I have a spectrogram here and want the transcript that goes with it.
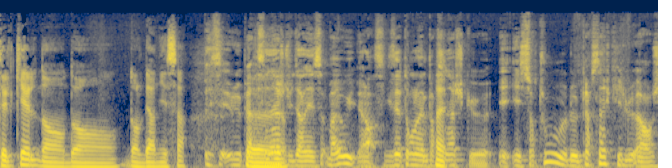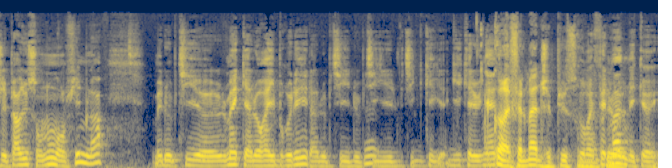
tel quel dans, dans, dans le dernier ça. C'est le personnage Euh, du dernier. Bah oui, alors c'est exactement le même personnage que. Et, et surtout, le personnage qui. Alors j'ai perdu son nom dans le film là, mais le petit. euh, le mec à l'oreille brûlée là, le petit, le petit, le petit geek à lunettes. Corey Feldman, j'ai plus son Corey Feldman, mais que,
